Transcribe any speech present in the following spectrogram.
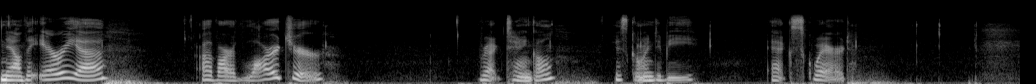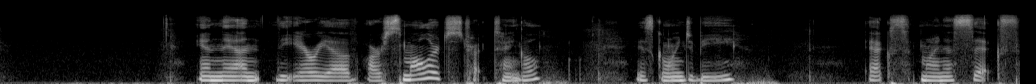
Now the area of our larger rectangle is going to be x squared. And then the area of our smaller rectangle is going to be x minus 6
